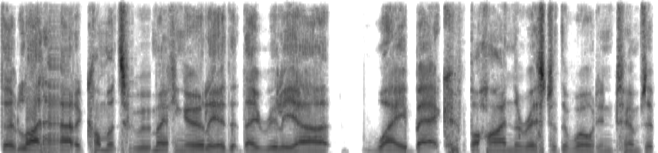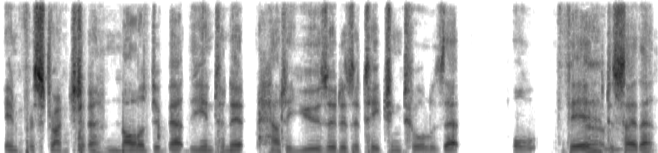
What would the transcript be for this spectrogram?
the light-hearted comments we were making earlier that they really are way back behind the rest of the world in terms of infrastructure, knowledge about the internet, how to use it as a teaching tool. Is that all fair Um, to say that?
